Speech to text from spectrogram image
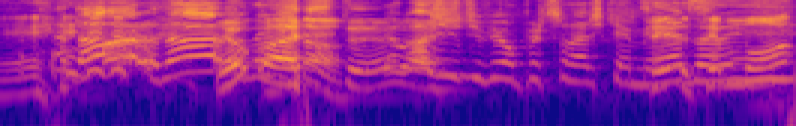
É. Da hora, da hora. Eu né? gosto, Eu, eu gosto de ver um personagem que é Cê- merda cê e mo-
